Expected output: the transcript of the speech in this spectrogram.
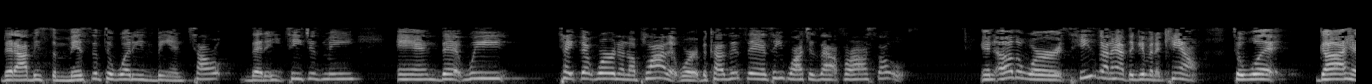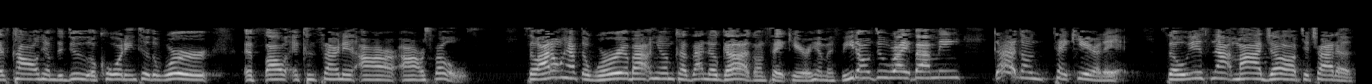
that I be submissive to what he's being taught, that he teaches me, and that we take that word and apply that word because it says he watches out for our souls. In other words, he's going to have to give an account to what God has called him to do according to the word uh, concerning our, our souls. So I don't have to worry about him because I know God gonna take care of him. If he don't do right by me, God gonna take care of that. So it's not my job to try to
